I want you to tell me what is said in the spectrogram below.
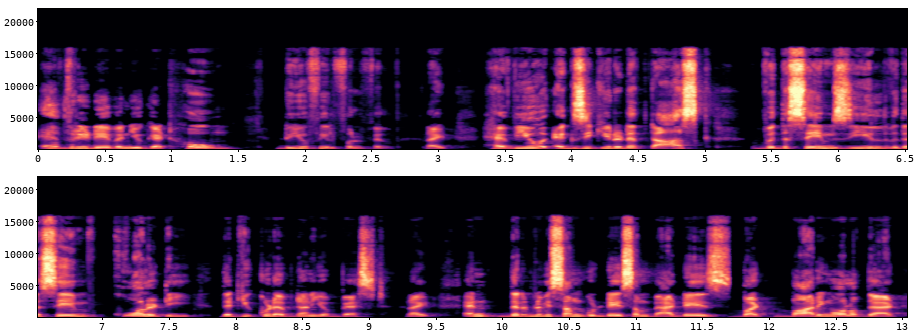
every day when you get home do you feel fulfilled right have you executed a task with the same zeal, with the same quality that you could have done your best, right? And there will be some good days, some bad days, but barring all of that,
